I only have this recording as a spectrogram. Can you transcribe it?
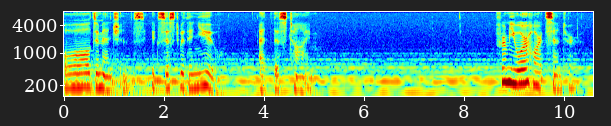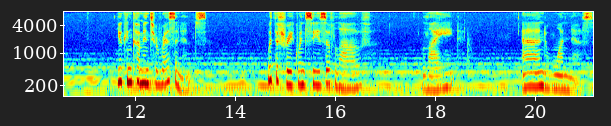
all dimensions exist within you at this time. From your heart center, you can come into resonance with the frequencies of love, light, and oneness.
